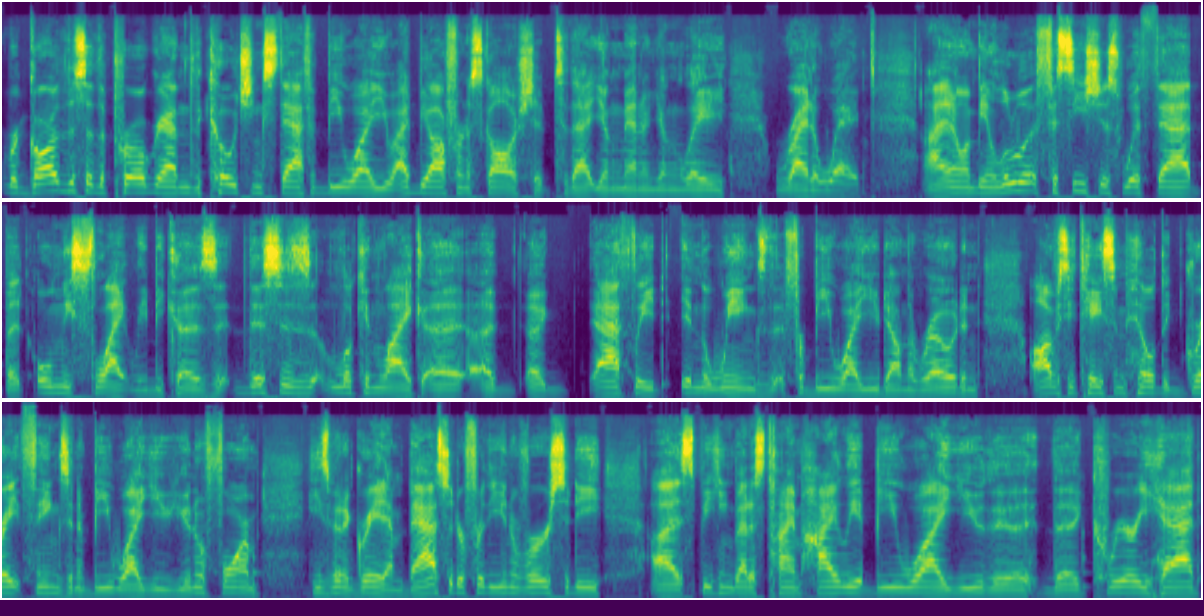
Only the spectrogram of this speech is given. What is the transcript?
regardless of the program, the coaching staff at BYU, I'd be offering a scholarship to that young man or young lady right away. I know I'm being a little bit facetious with that, but only slightly because this is looking like a, a, a athlete in the wings for BYU down the road. And obviously, Taysom Hill did great things in a BYU uniform. He's been a great ambassador for the university, uh, speaking about his time highly at BYU, the the career he had.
